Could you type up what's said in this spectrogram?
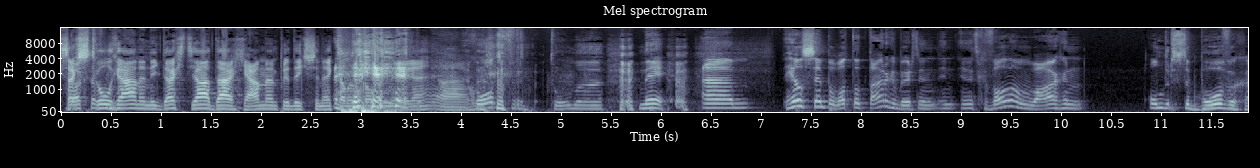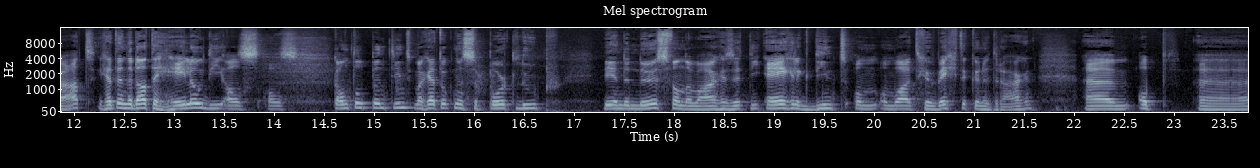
Ik zag Stroll gaan en ik dacht, ja, daar gaat mijn prediction. hè. Ik kan het al. Ja. Godverdomme. Nee, ehm, heel simpel. Wat dat daar gebeurt, in, in, in het geval dat een wagen ondersteboven gaat, je hebt inderdaad de halo die als, als kantelpunt dient, maar je hebt ook een support loop die in de neus van de wagen zit, die eigenlijk dient om, om wat het gewicht te kunnen dragen. Ehm, op eh,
